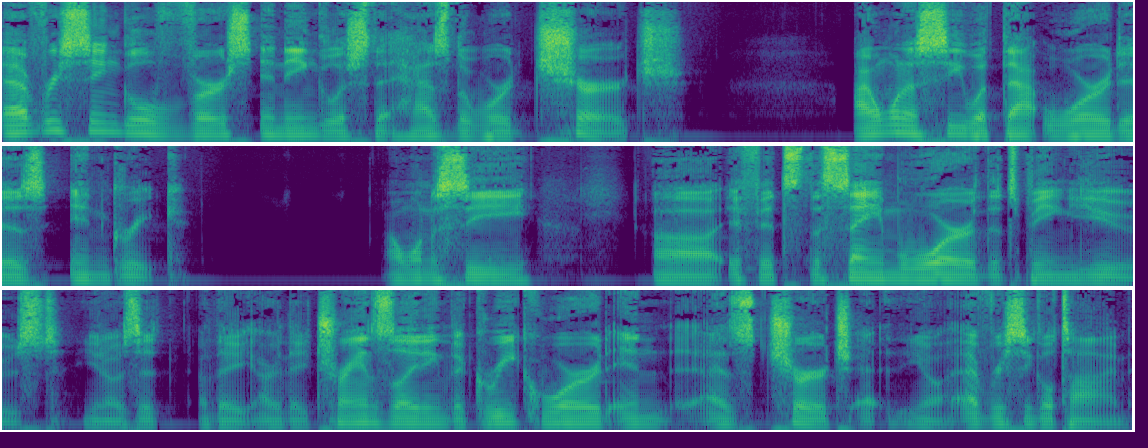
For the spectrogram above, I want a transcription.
every single verse in English that has the word church. I want to see what that word is in Greek. I want to see uh, if it's the same word that's being used. You know, is it are they are they translating the Greek word in as church? uh, You know, every single time.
